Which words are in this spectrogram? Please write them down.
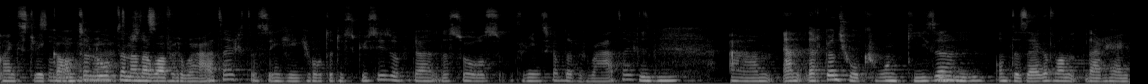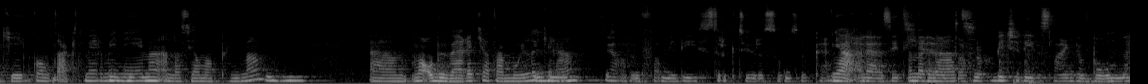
langs twee kanten loopt en dat dat wat verwatert. Dat zijn geen grote discussies, of dat, dat is zoals vriendschap dat verwatert. Mhm. Ehm, en daar kun je ook gewoon kiezen Mhm. om te zeggen van, daar ga ik geen contact meer mee Mhm. nemen en dat is helemaal prima. Ehm, maar op je werk gaat dat moeilijker, Mhm. hè. Ja, of in familiestructuren soms ook. Hè. Ja, Allee, zit je inderdaad. toch nog een beetje levenslang gebonden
